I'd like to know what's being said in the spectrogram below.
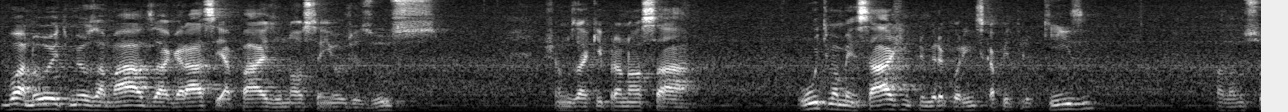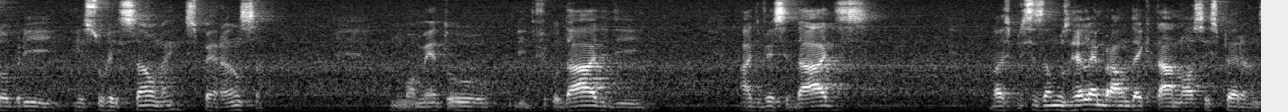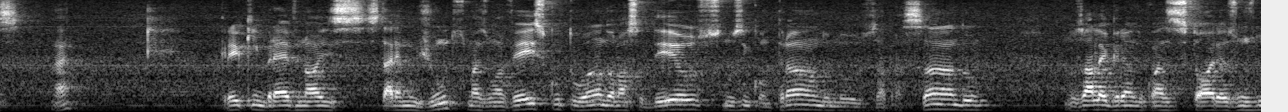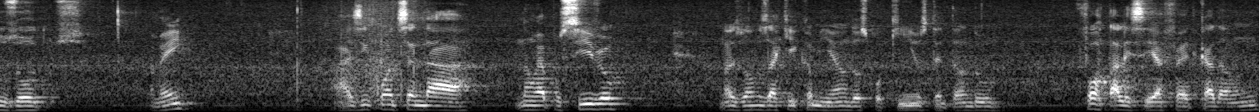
Boa noite, meus amados, a graça e a paz do nosso Senhor Jesus. Estamos aqui para a nossa última mensagem, 1 Coríntios capítulo 15, falando sobre ressurreição, né? esperança, no momento de dificuldade, de adversidades, nós precisamos relembrar onde é que está a nossa esperança, né? Creio que em breve nós estaremos juntos mais uma vez, cultuando o nosso Deus, nos encontrando, nos abraçando, nos alegrando com as histórias uns dos outros. Amém? Mas enquanto isso ainda não é possível, nós vamos aqui caminhando aos pouquinhos, tentando fortalecer a fé de cada um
